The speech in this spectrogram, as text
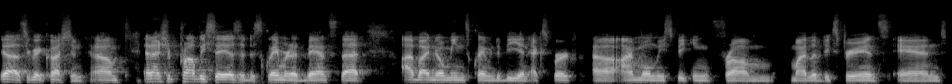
Yeah, that's a great question. Um, and I should probably say, as a disclaimer in advance, that I by no means claim to be an expert. Uh, I'm only speaking from my lived experience. And,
